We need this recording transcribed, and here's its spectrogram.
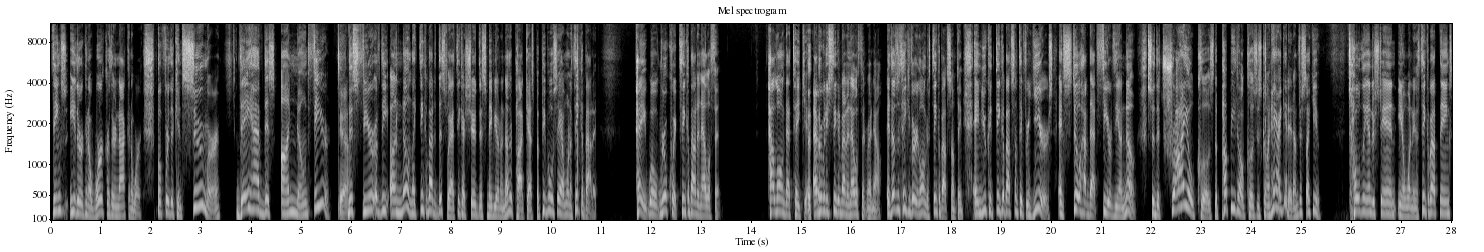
things either are going to work or they're not going to work. But for the consumer, they have this unknown fear, yeah. this fear of the unknown. Like think about it this way. I think I shared this maybe on another podcast, but people will say, "I want to think about it." Hey, well, real quick, think about an elephant. How long that take you? Everybody's thinking about an elephant right now. It doesn't take you very long to think about something. And you could think about something for years and still have that fear of the unknown. So the trial close, the puppy dog close is going, hey, I get it. I'm just like you. Totally understand, you know, wanting to think about things,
